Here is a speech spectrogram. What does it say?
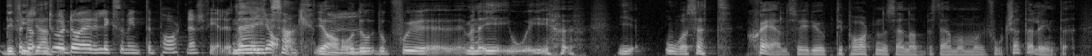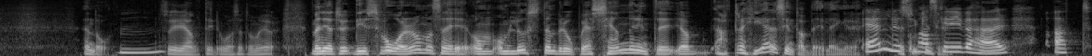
det finns då, ju alltid... då, då är det liksom inte partners fel utan det Nej, är jag. exakt. Ja, och då, då får ju, menar, i, i, i, oavsett skäl så är det upp till partnern sen att bestämma om man vill fortsätta eller inte. Ändå. Mm. Så är det alltid oavsett vad man gör. Men jag tror det är svårare om man säger om, om lusten beror på jag känner inte, jag attraheras inte av dig längre. Eller Jag som han inte det. skriver här, att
